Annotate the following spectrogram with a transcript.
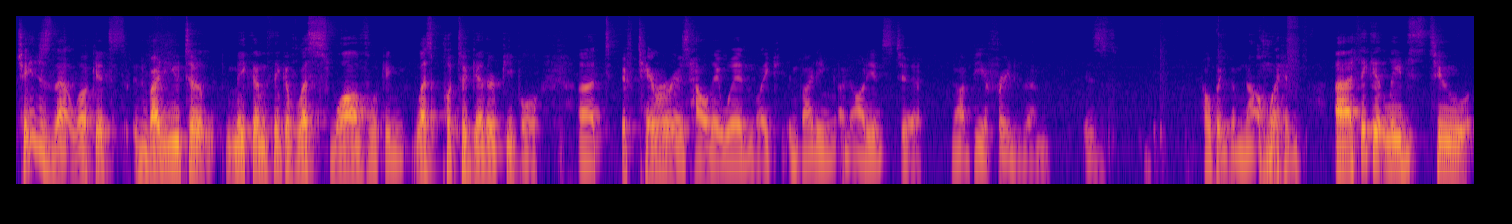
changes that look. It's inviting you to make them think of less suave looking, less put together people. Uh, if terror is how they win, like inviting an audience to not be afraid of them is helping them not win. Uh, I think it leads to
